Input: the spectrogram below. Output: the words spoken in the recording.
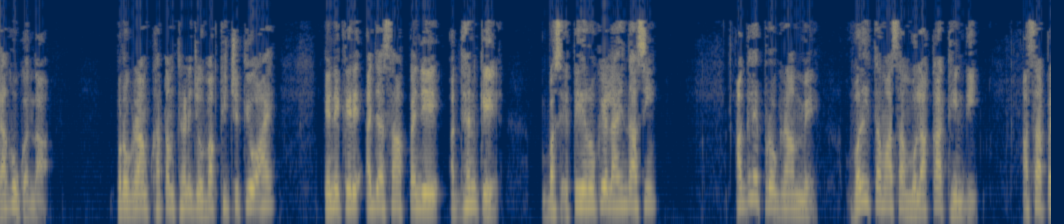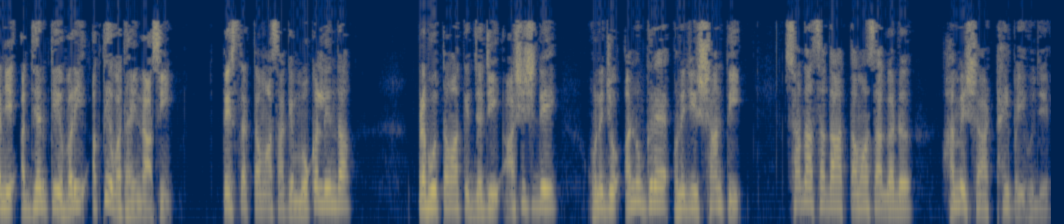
लागू कंदा प्रोग्राम ख़तमु थियण जो वक़्तु चुकियो आहे इन करे अॼु असां पंहिंजे अध्यन खे बसि इते रोके लाहींदासीं अॻिले प्रोग्राम में वरी तव्हां सां मुलाक़ात थींदी असां पंहिंजे अध्यन खे वरी अॻिते वधाईंदासीं तेसि तक तव्हां असां मोकल ॾींदा प्रभु तव्हां खे जजी आशीष ॾिए हुन जो अनुग्रह हुनजी शांती सदा सदा तव्हां सां गॾु हमेशा ठही पई हुजे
